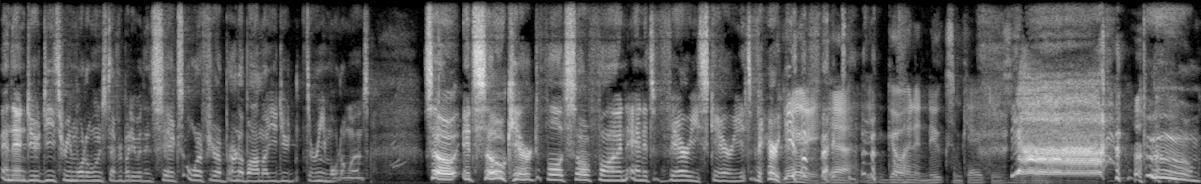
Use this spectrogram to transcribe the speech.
and then do D three mortal wounds to everybody within six. Or if you're a Burna-bommer, you do three mortal wounds. So it's so characterful, it's so fun, and it's very scary. It's very, Very, effective. yeah. You can go in and nuke some characters. Yeah! Boom.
